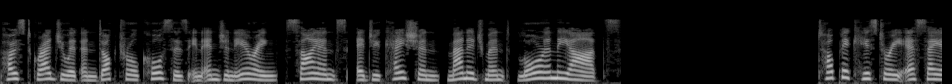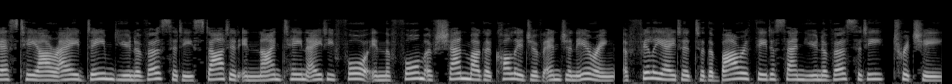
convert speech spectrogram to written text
postgraduate and doctoral courses in engineering, science, education, management, law and the arts. Topic History SASTRA deemed university started in 1984 in the form of Shanmugha College of Engineering, affiliated to the Bharathidasan University, Trichy.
